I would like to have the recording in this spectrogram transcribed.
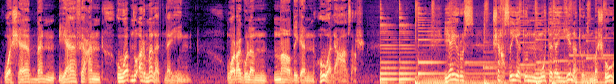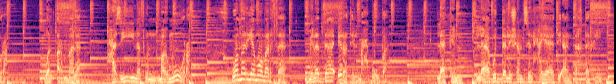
وشابا يافعا هو ابن أرملة نايين ورجلا ناضجا هو لعازر ييروس شخصية متدينة مشهورة والأرملة حزينة مغمورة ومريم ومرثا من الدائرة المحبوبة. لكن لا بد لشمس الحياة أن تختفي.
